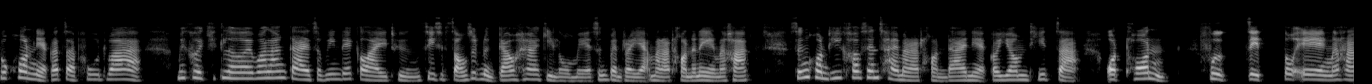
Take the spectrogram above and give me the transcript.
ทุกคนเนี่ยก็จะพูดว่า ไม่เคยคิดเลยว่าร่างกายจะวิ่งได้ไกลถึง 42.195 กิโลเมตร ซึ่งเป็นระยะมาราธอนนั่นเองนะคะ ซึ่งคนที่เข้าเส้นชัยมาราธอนได้เนี่ยก็ย่อมที่จะอดทน ฝึกจิตตัวเองนะคะ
